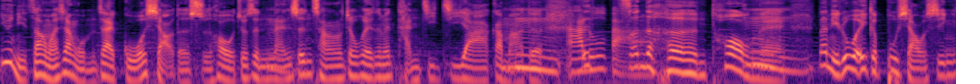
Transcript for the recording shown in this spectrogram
因为你知道吗？像我们在国小的时候，就是男生常常就会那边弹鸡鸡啊，干嘛的？嗯、阿鲁巴真的很痛哎、欸嗯。那你如果一个不小心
